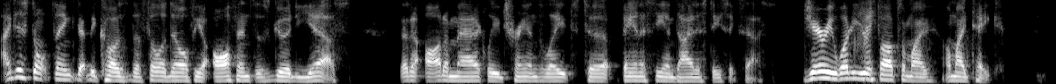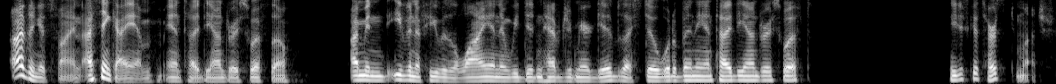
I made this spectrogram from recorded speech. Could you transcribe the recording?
I just don't think that because the Philadelphia offense is good, yes, that it automatically translates to fantasy and dynasty success. Jerry, what are your I, thoughts on my on my take? I think it's fine. I think I am anti DeAndre Swift though. I mean, even if he was a lion and we didn't have Jahmyr Gibbs, I still would have been anti DeAndre Swift. He just gets hurt too much.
